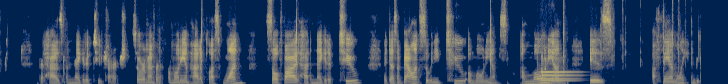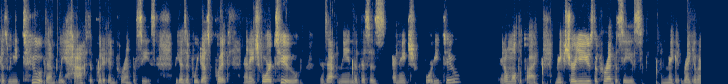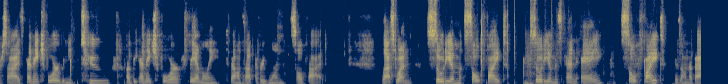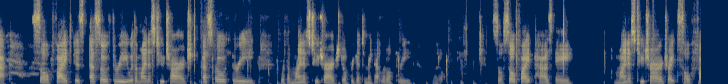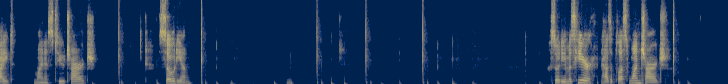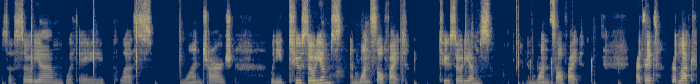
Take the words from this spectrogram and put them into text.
that has a negative 2 charge. So remember, ammonium had a plus 1, sulfide had a negative 2. It doesn't balance, so we need two ammoniums. Ammonium is a family, and because we need two of them, we have to put it in parentheses. Because if we just put NH4 2, does that mean that this is NH42? They don't multiply. Make sure you use the parentheses and make it regular size. NH4, we need two of the NH4 family to balance out every one sulfide. Last one, sodium sulfite. Sodium is Na, sulfite is on the back. Sulfite is SO3 with a minus 2 charge. SO3 with a minus 2 charge. Don't forget to make that little 3 little. So sulfite has a minus 2 charge, right? Sulfite, minus 2 charge. Sodium Sodium is here. It has a plus one charge. So sodium with a plus one charge. We need two sodiums and one sulfite. Two sodiums and one sulfite. That's it. Good luck.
